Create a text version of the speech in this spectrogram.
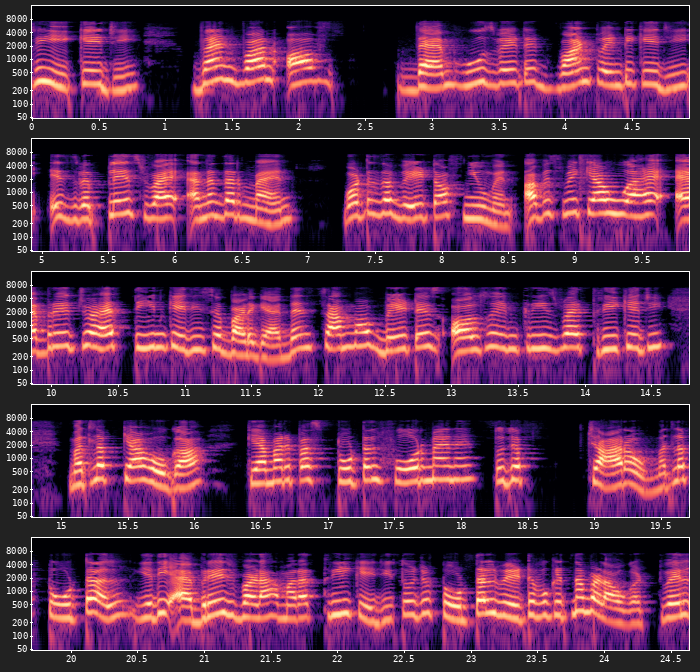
3 kg when one of them whose weight is 120 kg is replaced by another man what is the weight of new man अब इसमें क्या हुआ है एवरेज जो है तीन के से बढ़ गया then sum of weight is also increase by three के मतलब क्या होगा कि हमारे पास टोटल फोर मैन है तो जब चारों मतलब टोटल यदि एवरेज बढ़ा हमारा थ्री के तो जो टोटल वेट है वो कितना बड़ा होगा? ट्वेल्व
